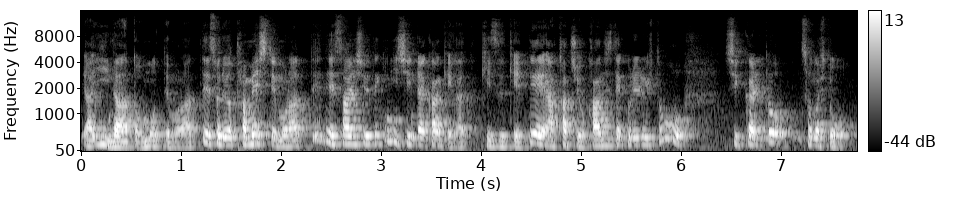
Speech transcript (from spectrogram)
やいいなと思ってもらってそれを試してもらってで最終的に信頼関係が築けてあ価値を感じてくれる人をしっかりとその人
